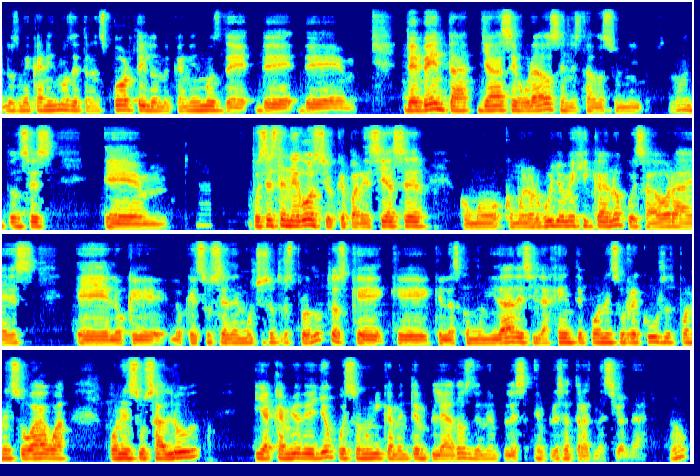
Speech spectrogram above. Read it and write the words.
los mecanismos de transporte y los mecanismos de, de, de, venta ya asegurados en Estados Unidos. ¿no? Entonces, Em, pues este negocio que parecía ser como, como el orgullo mexicano, pues ahora es eh, lo, que, lo que sucede en muchos otros productos, que, que, las comunidades y la gente ponen sus recursos, ponen su agua, ponen su salud y a cambio de ello, pues son únicamente empleados de una empresa, transnacional, ¿no?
